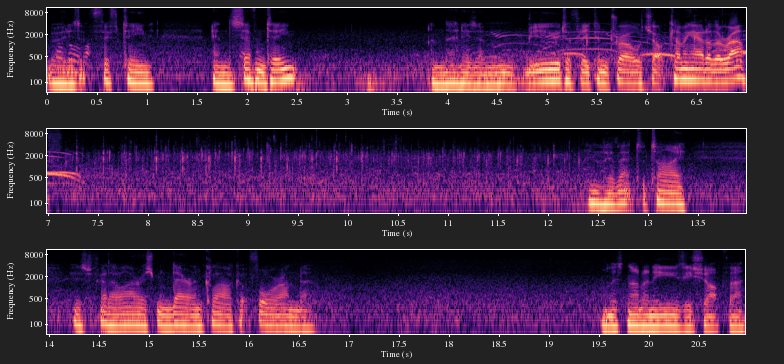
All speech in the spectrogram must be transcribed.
Birdies at 15 and 17. And that is a beautifully controlled shot coming out of the rough. He'll have that to tie his fellow Irishman Darren Clarke at four under. Well, it's not an easy shot for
